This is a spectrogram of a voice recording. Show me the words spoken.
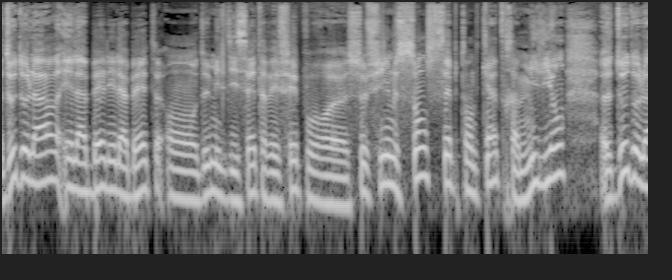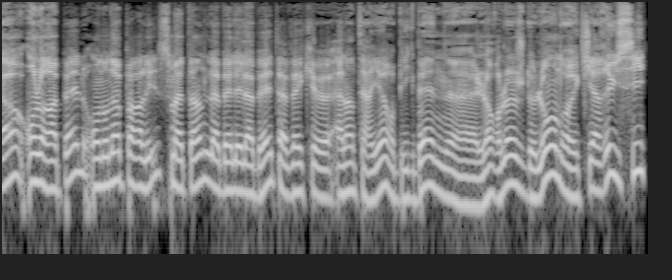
de dollars et La Belle et la Bête en 2017 avait fait pour euh, ce film 174 millions de dollars. On le rappelle, on en a parlé ce matin de La Belle et la Bête avec euh, à l'intérieur Big Ben, euh, l'horloge de Londres, qui a réussi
